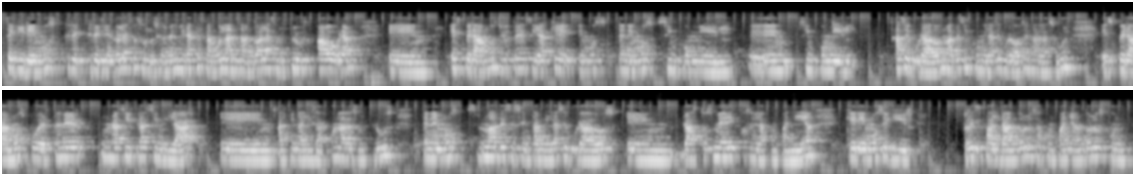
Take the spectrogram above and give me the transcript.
Em, seguiremos creyéndole a estas soluciones. Mira que estamos lanzando al Azul Plus ahora. Em, esperamos, yo te decía que hemos, tenemos 5.000 eh, asegurados, más de 5.000 asegurados en Al Azul. Esperamos poder tener una cifra similar eh, al finalizar con Al Azul Plus. Tenemos más de 60.000 asegurados en gastos médicos en la compañía. Queremos seguir respaldándolos, acompañándolos con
